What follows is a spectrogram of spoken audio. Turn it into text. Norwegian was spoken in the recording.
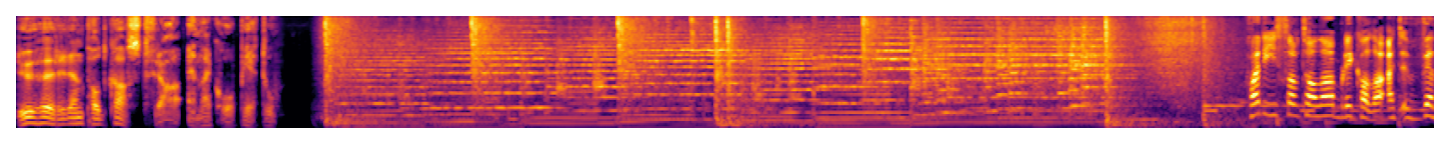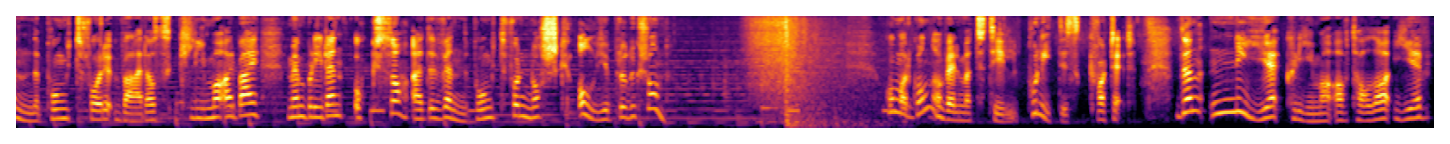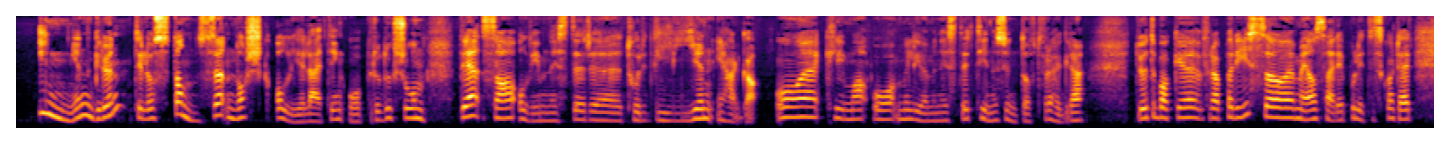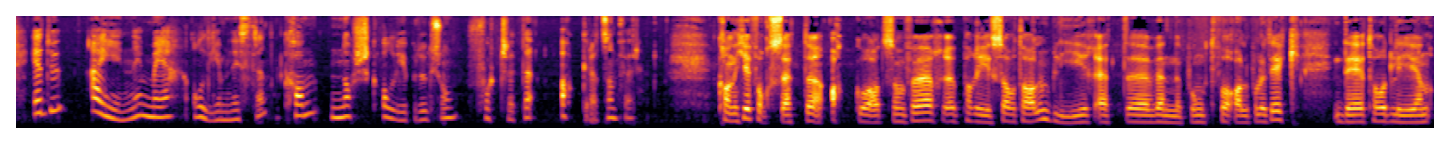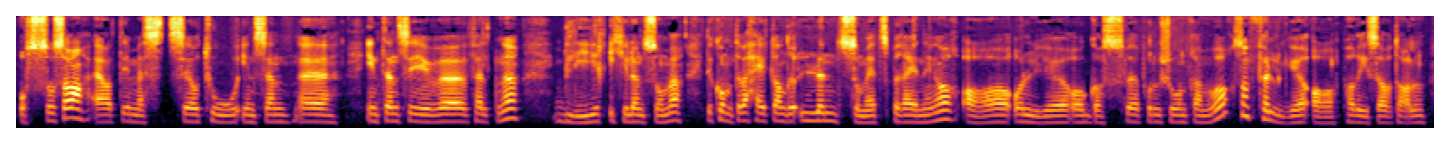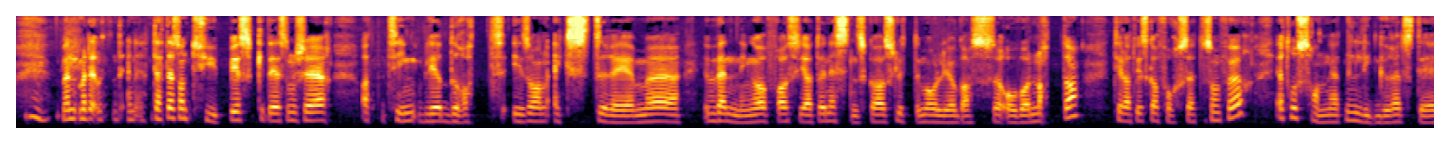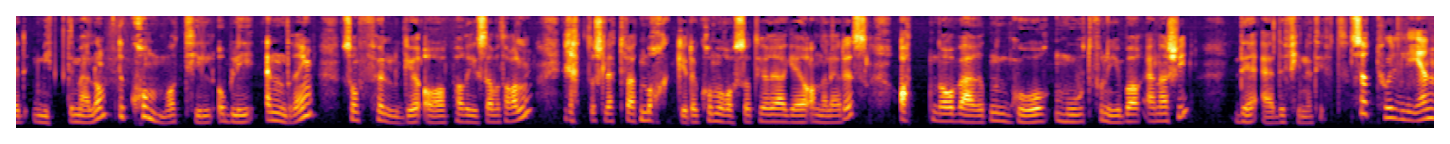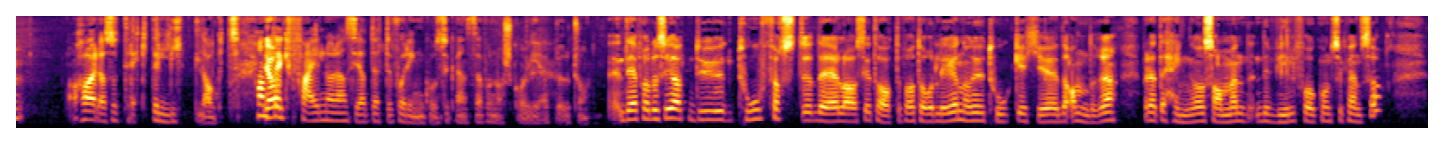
Du hører en podkast fra NRK P2. Parisavtalen blir kalla et vendepunkt for verdens klimaarbeid, men blir den også et vendepunkt for norsk oljeproduksjon? God morgen og vel møtt til Politisk kvarter. Den nye klimaavtalen gir ingen grunn til å stanse norsk oljeleiting og produksjon. Det sa oljeminister eh, Tord Lien i helga. Og eh, klima- og miljøminister Tine Sundtoft fra Høyre, du er tilbake fra Paris og er med oss her i Politisk kvarter. Er du enig med oljeministeren? Kan norsk oljeproduksjon fortsette akkurat som før? Kan ikke fortsette akkurat som før. Parisavtalen blir et eh, vendepunkt for all politikk. Det Tord Lien også sa, er at de mest CO2-intensive eh, feltene blir ikke lønnsomme. Det kommer til å være helt andre lønnsomhetsberegninger av olje- og gassproduksjon fremover, som følge av Parisavtalen. Mm. Men, men det, dette er sånn typisk det som skjer, at ting blir dratt i sånn ekstreme vendinger fra å si at det nesten skal slutte med olje og gass over natta, til at vi skal fortsette som før. Jeg tror sannheten ligger et sted midt imellom. Det kommer til å bli endring som følge av Parisavtalen. Rett og slett for at markedet kommer også til å reagere annerledes. At når verden går mot fornybar energi, det er definitivt. Så Tord Lien, har altså trukket det litt langt. Han ja. tar feil når han sier at dette får ingen konsekvenser for norsk oljeproduksjon. Det jeg prøvde å si, at du tok første del av sitatet fra Tord Lien, og du tok ikke det andre. For dette henger sammen. Det vil få konsekvenser.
